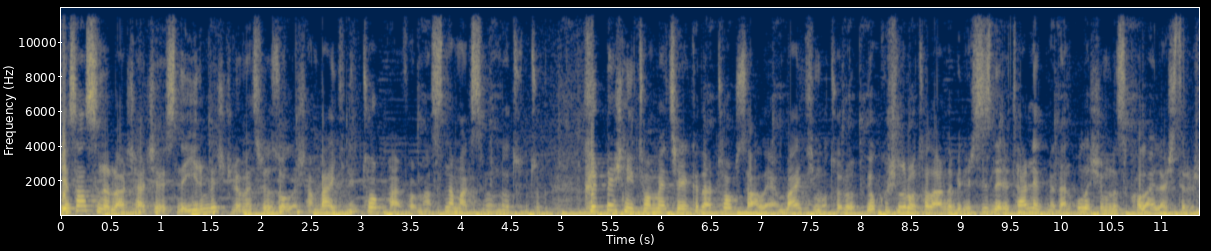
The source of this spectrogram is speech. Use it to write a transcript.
Yasal sınırlar çerçevesinde 25 km hıza ulaşan Bikey'nin tork performansını da maksimumda tuttuk. 45 Nm'ye kadar tork sağlayan Bikey motoru yokuşlu rotalarda bile sizleri terletmeden ulaşımınızı kolaylaştırır.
